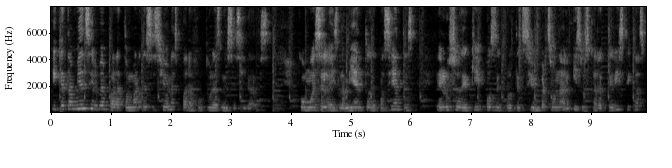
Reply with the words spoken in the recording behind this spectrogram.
y que también sirven para tomar decisiones para futuras necesidades, como es el aislamiento de pacientes, el uso de equipos de protección personal y sus características,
